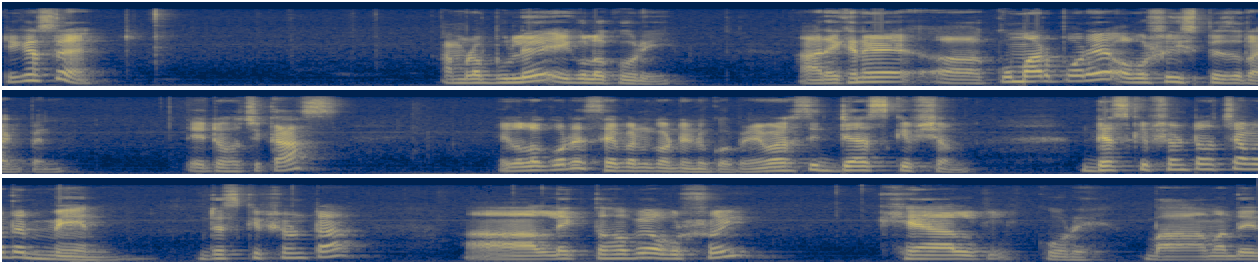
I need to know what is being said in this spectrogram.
ঠিক আছে? আমরা ভুলে এগুলো করি। আর এখানে কুমার পরে অবশ্যই স্পেস রাখবেন। এটা হচ্ছে কাজ। এগুলো করে সেভেন কন্টিনিউ করবেন। এবার হচ্ছে ডেসক্রিপশন ডেসক্রিপশনটা হচ্ছে আমাদের মেন ডেসক্রিপশনটা লিখতে হবে অবশ্যই খেয়াল করে বা আমাদের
